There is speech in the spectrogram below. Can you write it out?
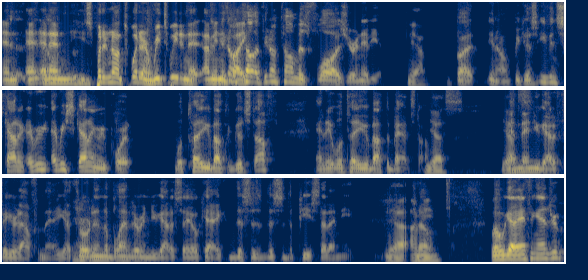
and uh, and, you and then he's putting it on Twitter and retweeting it. I If mean, you it's don't like tell if you don't tell him his flaws, you're an idiot. Yeah. But you know, because even scouting, every every scouting report will tell you about the good stuff, and it will tell you about the bad stuff. yes, yes, And then you got to figure it out from there. You got to throw it in the blender, and you got to say, okay, this is this is the piece that I need. yeah. I So, mean, Well, we got anything, Andrew?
